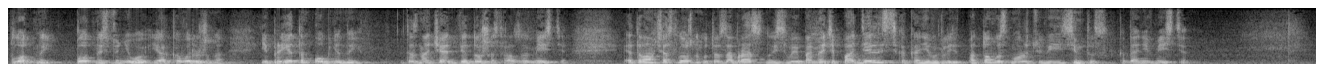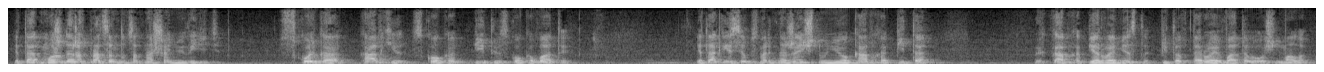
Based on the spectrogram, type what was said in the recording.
плотный, плотность у него ярко выражена, и при этом огненный. Это означает две души сразу вместе. Это вам сейчас сложно будет разобраться, но если вы поймете по отдельности, как они выглядят, потом вы сможете увидеть синтез, когда они вместе. Итак, можно даже в процентном соотношении увидеть, сколько капхи, сколько питы, сколько ваты. Итак, если вы посмотрите на женщину, у нее капха, пита – Капха первое место, пита второе, вата очень мало.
